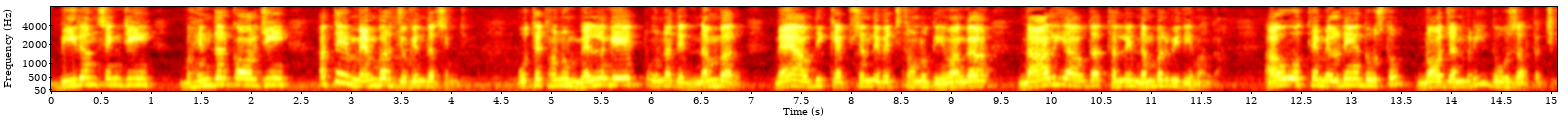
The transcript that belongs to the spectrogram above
ਬੀਰਨ ਸਿੰਘ ਜੀ, ਮਹਿੰਦਰ ਕੌਰ ਜੀ ਅਤੇ ਮੈਂਬਰ ਜੋਗਿੰਦਰ ਸਿੰਘ ਜੀ। ਉੱਥੇ ਤੁਹਾਨੂੰ ਮਿਲਣਗੇ, ਉਹਨਾਂ ਦੇ ਨੰਬਰ ਮੈਂ ਆਪਦੀ ਕੈਪਸ਼ਨ ਦੇ ਵਿੱਚ ਤੁਹਾਨੂੰ ਦੇਵਾਂਗਾ, ਨਾਲ ਹੀ ਆਪਦਾ ਥੱਲੇ ਨੰਬਰ ਵੀ ਦੇਵਾਂਗਾ। ਆਓ ਉੱਥੇ ਮਿਲਦੇ ਹਾਂ ਦੋਸਤੋ 9 ਜਨਵਰੀ 2025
